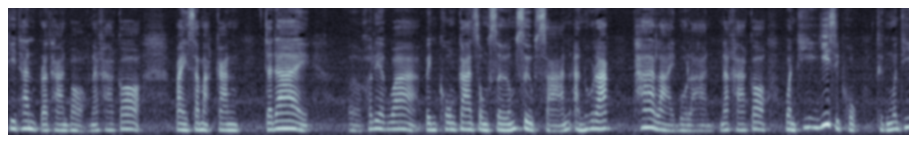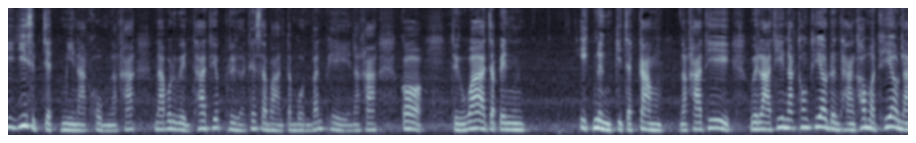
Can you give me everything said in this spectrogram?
ที่ท่านประธานบอกนะคะ ก็ไปสมัครกันจะได้เอ่อเขาเรียกว่าเป็นโครงการส่งเสริมสืบสารอนุรักษ์ผ้าลายโบราณนะคะ ก็วันที่ 26 ถึงวันที่ 27 มีนาคมนะคะณบริเวณท่าเทียบเรือเทศบาลตำบลบ้านเพนะคะ ก็ถือว่าจะเป็น อีกหนึ่งกิจกรรมนะคะที่เวลาที่นักท่องเที่ยวเดินทางเข้ามาเที่ยวใน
